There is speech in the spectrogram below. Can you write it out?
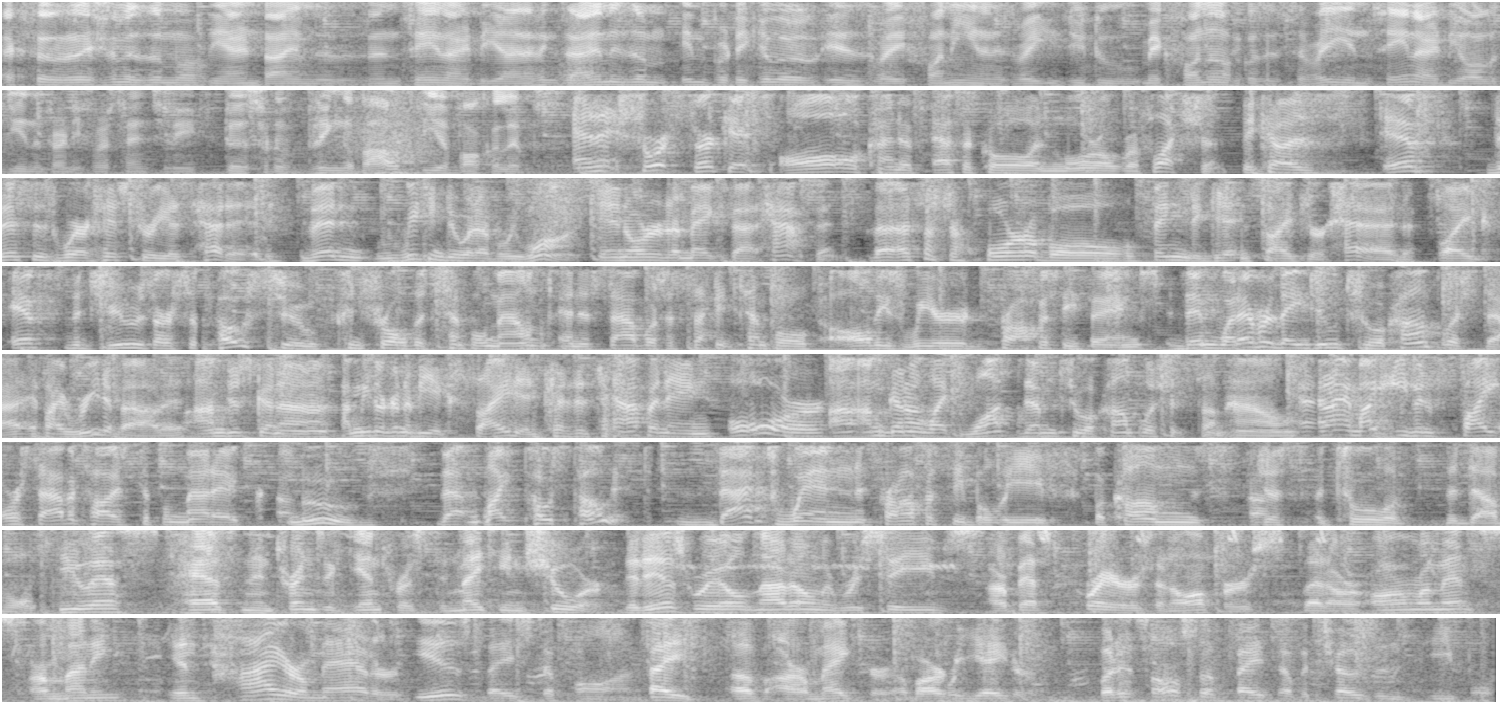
accelerationism of the end times is an insane idea. And I think Zionism in particular is very funny and is very easy to make fun of because it's a very insane ideology in the 21st century to sort of bring about the apocalypse. And it short circuits all kind of ethical and moral reflection because if this is where history is headed, then we can do whatever we want in order to make that happen. That's such a horrible thing to get inside your head. Like, if the Jews are supposed to control the Temple Mount and establish a second temple, all these weird prophecy things, then whatever they do to accomplish that, uh, if I read about it, I'm just gonna, I'm either gonna be excited because it's happening, or I'm gonna like want them to accomplish it somehow. And I might even fight or sabotage diplomatic uh, moves that might postpone it. That's when prophecy belief becomes uh, just a tool of the devil. The U.S. has an intrinsic interest in making sure that Israel not only receives our best prayers and offers, but our armaments, our money, entire matter is based upon faith of our Maker, of our Creator. But it's also faith of a chosen people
